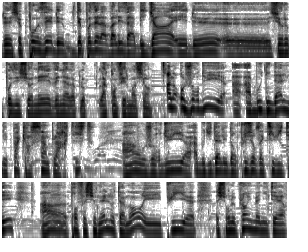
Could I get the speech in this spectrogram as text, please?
de se poser, de déposer la valise à Abidjan et de euh, se repositionner, venir avec la confirmation. Alors aujourd'hui, Abou Nidal n'est pas qu'un simple artiste. Hein. aujourd'hui, Abou Nidal est dans plusieurs activités, hein, professionnelles notamment, et puis euh, sur le plan humanitaire.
